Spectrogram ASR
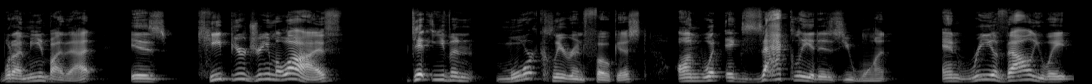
What I mean by that is keep your dream alive, get even more clear and focused on what exactly it is you want, and reevaluate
